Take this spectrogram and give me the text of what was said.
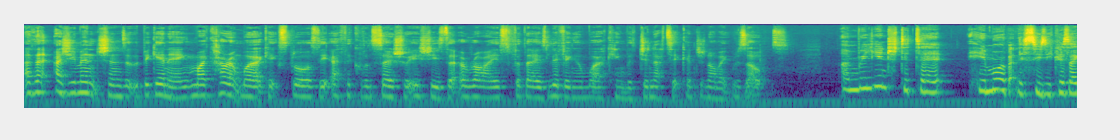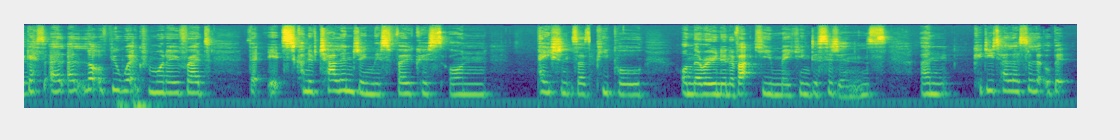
And as you mentioned at the beginning, my current work explores the ethical and social issues that arise for those living and working with genetic and genomic results. I'm really interested to hear more about this, Susie, because I guess a, a lot of your work, from what I've read, that it's kind of challenging this focus on patients as people on their own in a vacuum making decisions. And could you tell us a little bit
